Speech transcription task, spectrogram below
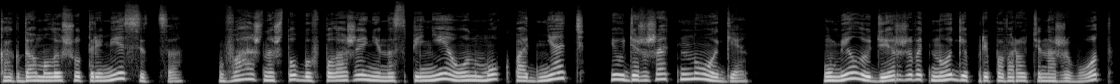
Когда малышу три месяца, важно, чтобы в положении на спине он мог поднять и удержать ноги, умел удерживать ноги при повороте на живот,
